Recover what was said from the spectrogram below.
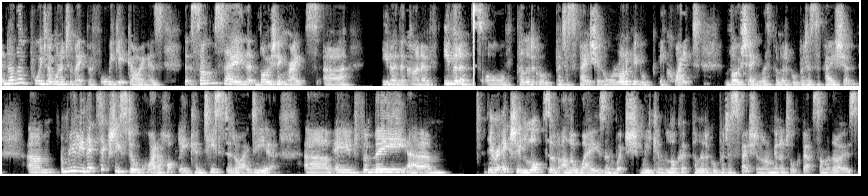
another point I wanted to make before we get going is that some say that voting rates are you know the kind of evidence of political participation or a lot of people equate voting with political participation um, and really that's actually still quite a hotly contested idea um, and for me um, there are actually lots of other ways in which we can look at political participation. and I'm going to talk about some of those.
